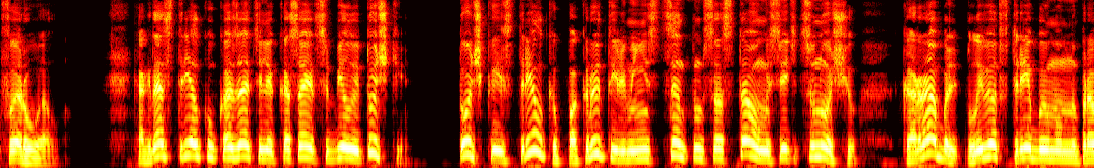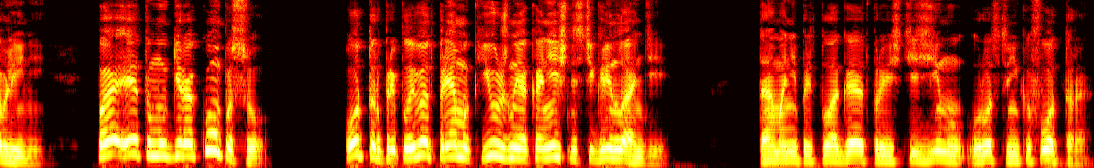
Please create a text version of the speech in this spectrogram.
Фэруэлл. Когда стрелка указателя касается белой точки, точка и стрелка покрыты люминесцентным составом и светятся ночью. Корабль плывет в требуемом направлении. По этому гирокомпасу Оттер приплывет прямо к южной оконечности Гренландии. Там они предполагают провести зиму у родственников Оттера.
